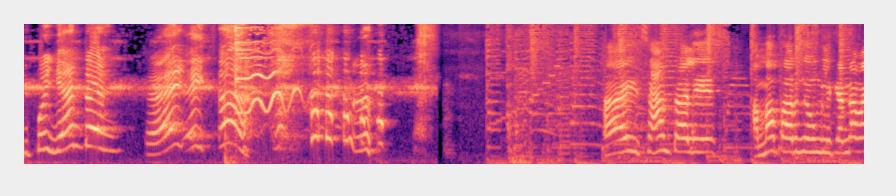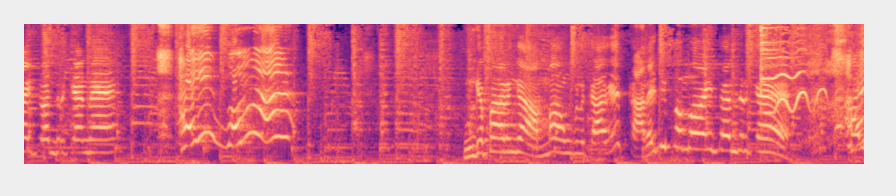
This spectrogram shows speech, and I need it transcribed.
இப்போ ஏன் டன் ஹாய் சாந்தாலிஸ் அம்மா பாருங்க உங்களுக்கு என்ன வாங்கிட்டு வந்திருக்கேன்னு ஹை இங்க பாருங்க அம்மா உங்களுக்காக கரடி பொம்மை வாங்கிட்டு வந்திருக்கேன் ஹை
